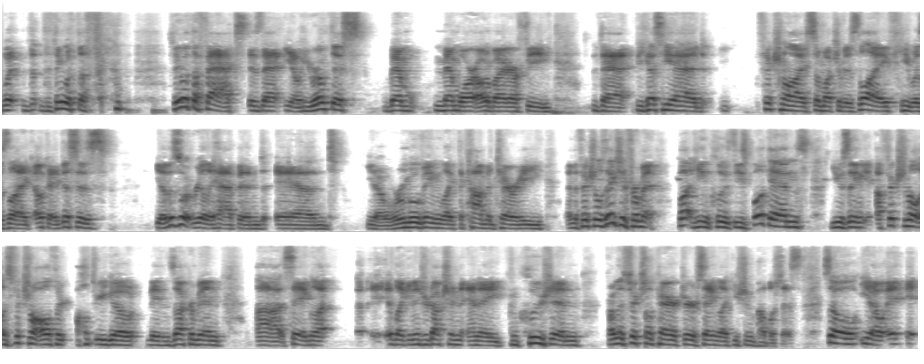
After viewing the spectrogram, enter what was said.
what the, the thing with the thing with the facts is that you know he wrote this mem- memoir autobiography that because he had fictionalized so much of his life, he was like, okay, this is you know this is what really happened, and you know removing like the commentary and the fictionalization from it. But he includes these bookends using a fictional his fictional alter, alter ego Nathan Zuckerman uh, saying like like an introduction and a conclusion from this fictional character saying like you shouldn't publish this. So you know it, it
